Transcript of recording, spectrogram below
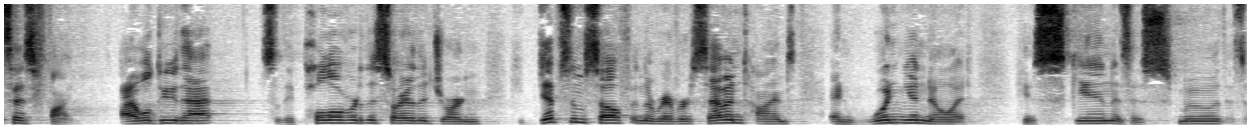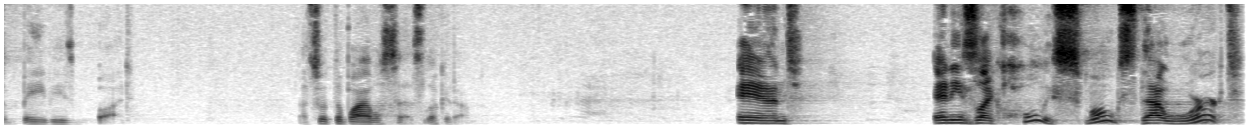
says, Fine, I will do that. So they pull over to the side of the Jordan. He dips himself in the river seven times, and wouldn't you know it, his skin is as smooth as a baby's butt. That's what the Bible says. Look it up. And and he's like, "Holy smokes, that worked."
